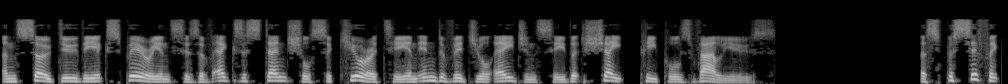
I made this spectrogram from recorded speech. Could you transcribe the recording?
and so do the experiences of existential security and individual agency that shape people's values. A specific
